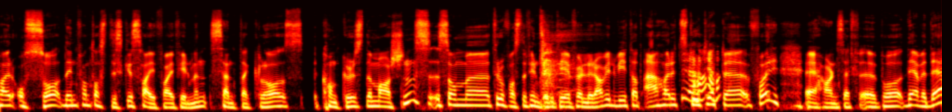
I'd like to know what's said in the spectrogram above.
har også den fantastiske sci-fi-filmen Santa Claus Conquers the Martians, som eh, trofaste filmpolitifølgere vil vite at jeg har et stort Ja. hjerte for. Jeg har den sett eh, på DVD.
